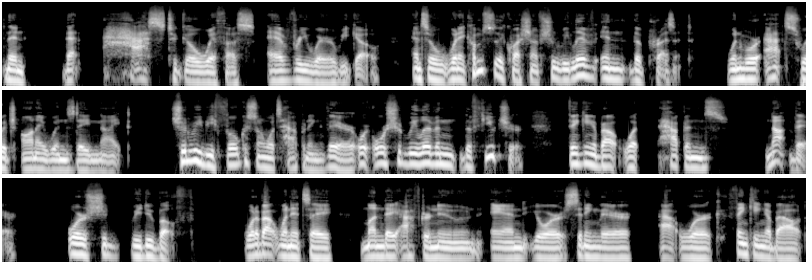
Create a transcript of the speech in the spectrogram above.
then that has to go with us everywhere we go. And so when it comes to the question of should we live in the present, when we're at Switch on a Wednesday night, should we be focused on what's happening there, or, or should we live in the future, thinking about what happens not there? Or should we do both? What about when it's a Monday afternoon and you're sitting there at work thinking about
